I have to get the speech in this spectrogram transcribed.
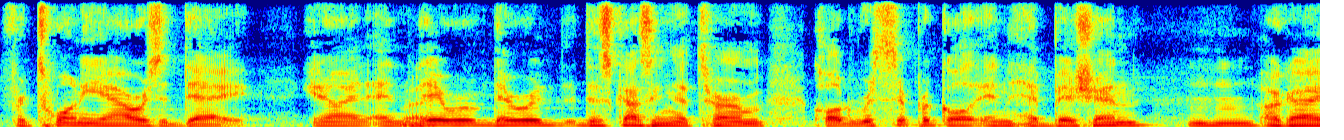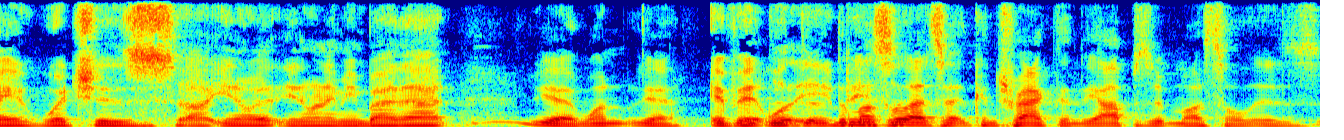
for 20 hours a day? You know, and, and they were they were discussing a term called reciprocal inhibition. Okay, which is uh, you know you know what I mean by that. Yeah, one. Yeah. If it- the, well, the, the muscle that's contracting, the opposite muscle is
